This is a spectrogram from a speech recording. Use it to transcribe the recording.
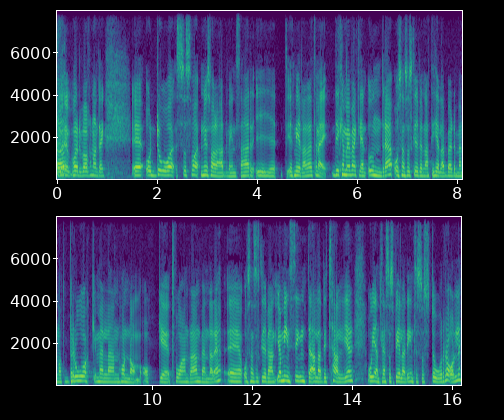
eh, vad det var för någonting. Eh, och då så svar, nu svarar admin så här i ett meddelande till mig. Det kan man ju verkligen undra. Och sen så skriver den att det hela började med något bråk mellan honom och eh, två andra användare. Eh, och sen så skriver han, jag minns inte alla detaljer och egentligen så spelar det inte så stor roll.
